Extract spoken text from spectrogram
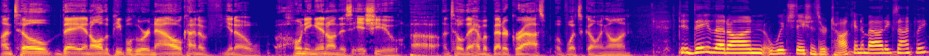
until they and all the people who are now kind of you know honing in on this issue uh, until they have a better grasp of what's going on. Did they let on which stations they're talking about exactly?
